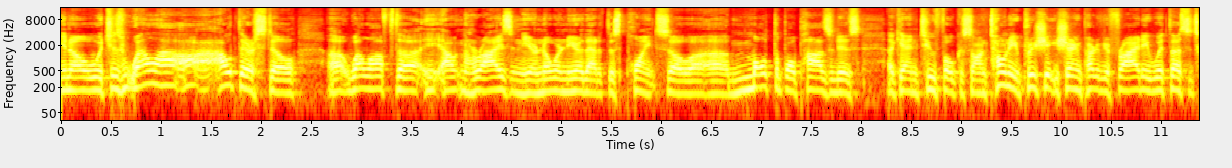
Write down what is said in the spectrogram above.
you know, which is well out there still, uh, well off the out in the horizon here, nowhere near that at this point. So uh, multiple positives again to focus on. Tony, appreciate you sharing part of your Friday with us. It's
